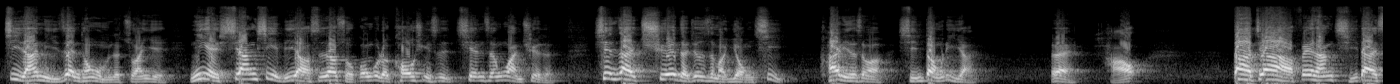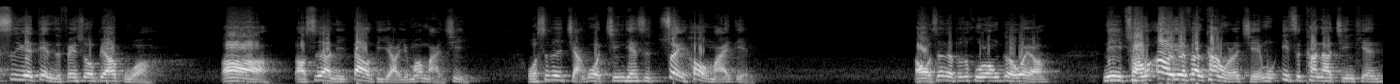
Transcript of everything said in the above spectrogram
既然你认同我们的专业，你也相信李老师他所公布的扣讯是千真万确的。现在缺的就是什么勇气，还有你的什么行动力啊？对，好，大家啊非常期待四月电子飞梭标股哦。哦，老师啊，你到底啊有没有买进？我是不是讲过今天是最后买点？哦，我真的不是糊弄各位哦。你从二月份看我的节目，一直看到今天，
